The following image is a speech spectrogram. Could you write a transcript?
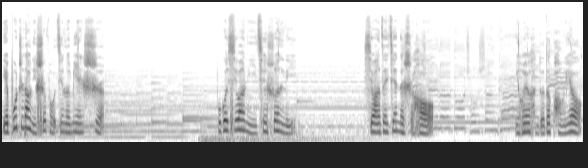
也不知道你是否进了面试。不过希望你一切顺利，希望再见的时候，你会有很多的朋友，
